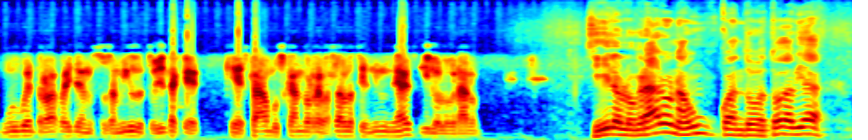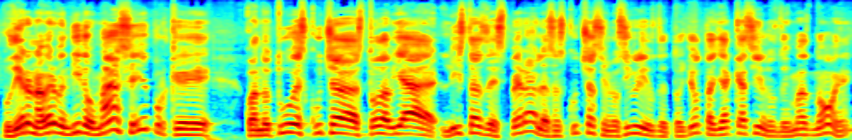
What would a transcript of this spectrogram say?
muy buen trabajo ahí de nuestros amigos de Toyota que, que estaban buscando rebasar las 100 mil unidades y lo lograron. Sí, lo lograron aún cuando todavía pudieron haber vendido más, ¿eh? Porque cuando tú escuchas todavía listas de espera, las escuchas en los híbridos de Toyota, ya casi en los demás no, ¿eh?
